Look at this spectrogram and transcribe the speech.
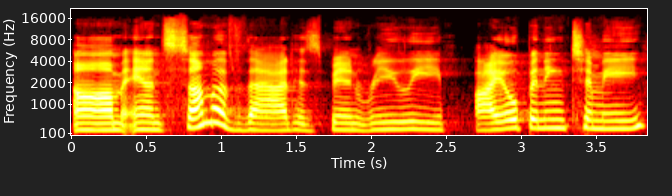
um, and some of that has been really eye opening to me.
